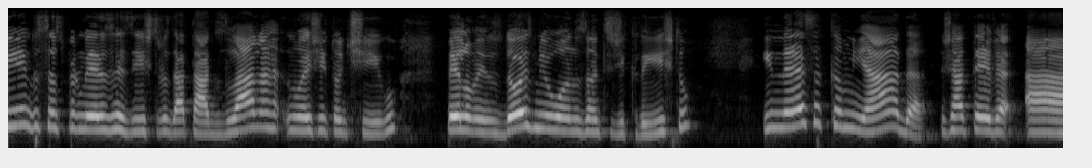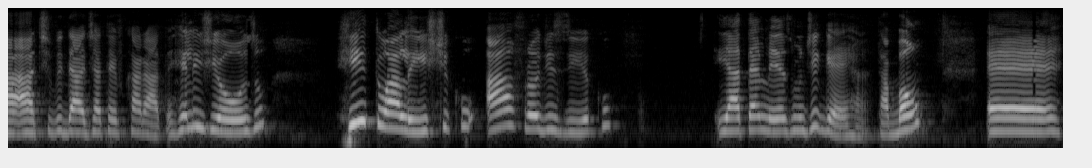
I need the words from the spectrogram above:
Tendo seus primeiros registros datados lá na, no Egito Antigo, pelo menos dois mil anos antes de Cristo. E nessa caminhada já teve a, a atividade já teve caráter religioso, ritualístico, afrodisíaco e até mesmo de guerra, tá bom? É,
